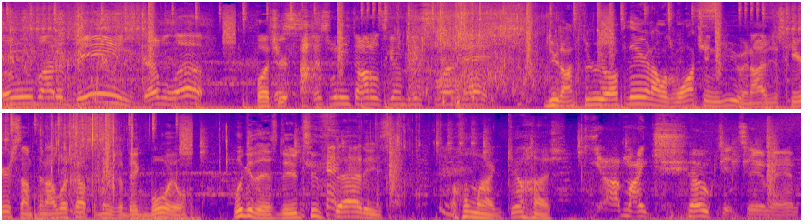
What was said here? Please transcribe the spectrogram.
Oh, bada bing. Double up. Fletcher, Just, just when you thought it was going to be a slow day. dude, I threw up there and I was watching you and I just hear something. I look up and there's a big boil. Look at this, dude. Two fatties. Oh my gosh. Yeah, mine choked it too, man.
